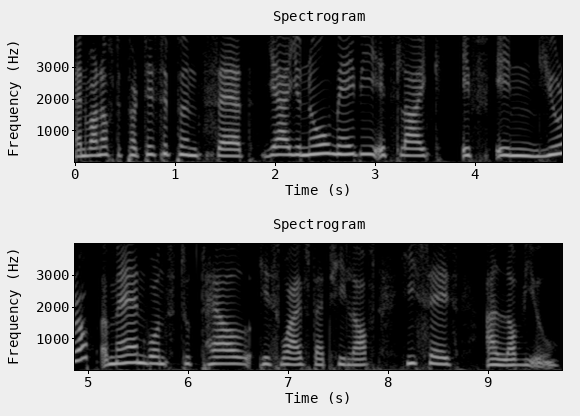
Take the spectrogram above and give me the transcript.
And one of the participants said, Yeah, you know, maybe it's like if in Europe a man wants to tell his wife that he loves, he says, I love you.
